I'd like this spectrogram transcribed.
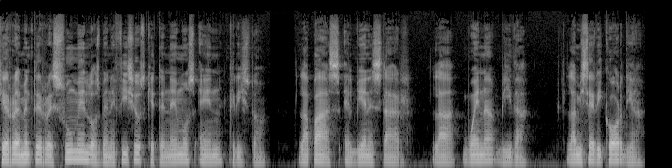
que realmente resume los beneficios que tenemos en Cristo. La paz, el bienestar, la buena vida, la misericordia,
